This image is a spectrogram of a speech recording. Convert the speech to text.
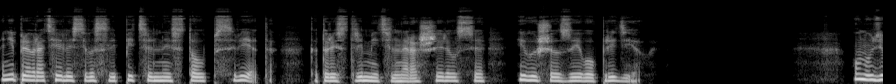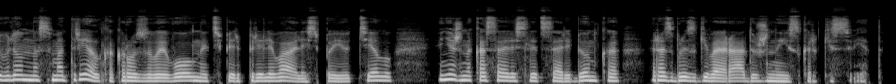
они превратились в ослепительный столб света, который стремительно расширился и вышел за его пределы. Он удивленно смотрел, как розовые волны теперь переливались по ее телу и нежно касались лица ребенка, разбрызгивая радужные искорки света.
